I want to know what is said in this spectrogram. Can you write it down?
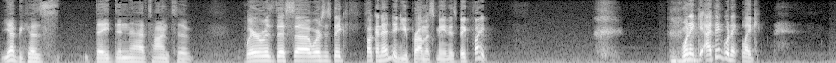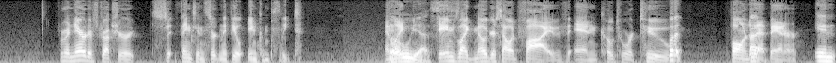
Yeah, because they didn't have time to. Where was this? Uh, where's this big fucking ending you promised me in this big fight? When it, I think when it like, from a narrative structure, things can certainly feel incomplete. And oh yes. games like Metal Gear Solid 5 and KOTOR 2 But- fall into uh, that banner. In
